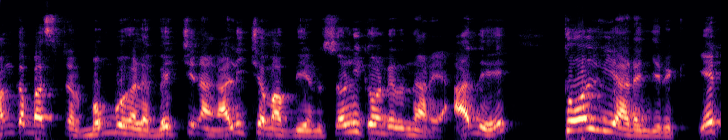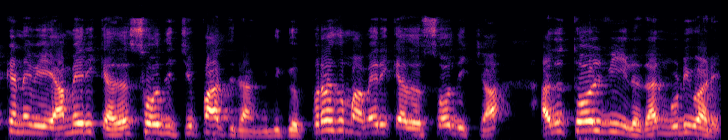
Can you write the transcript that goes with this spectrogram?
பங்கபஸ்டர் பொம்புகளை வச்சு நாங்க அழிச்சோம் அப்படின்னு சொல்லி கொண்டிருந்தாரு. அது தோல்வி அடைஞ்சிருக்கு. ஏற்கனவே அமெரிக்கா அதை சோதிச்சு பார்த்துட்டாங்க. இதுக்கு பிறகும் அமெரிக்கா அதை சோதிச்சா அது தோல்வியில தான் முடிவடை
